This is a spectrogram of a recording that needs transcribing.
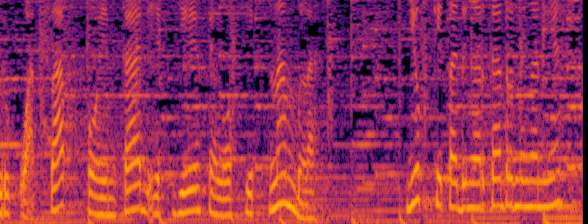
grup WhatsApp OMK DFJ Fellowship 16. Yuk kita dengarkan renungannya.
